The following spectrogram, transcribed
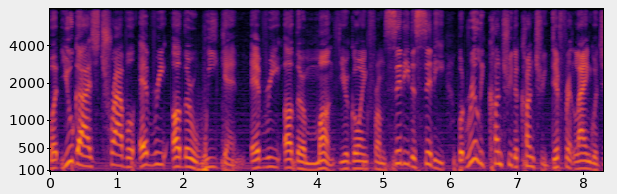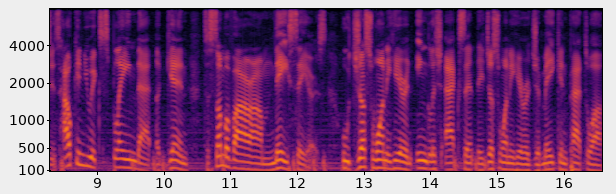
but you guys travel every other weekend, every other month. You're going from city to city, but really country to country, different languages. How can you explain that again to some of our um, naysayers who just want to hear an English accent? They just want to hear a Jamaican patois,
